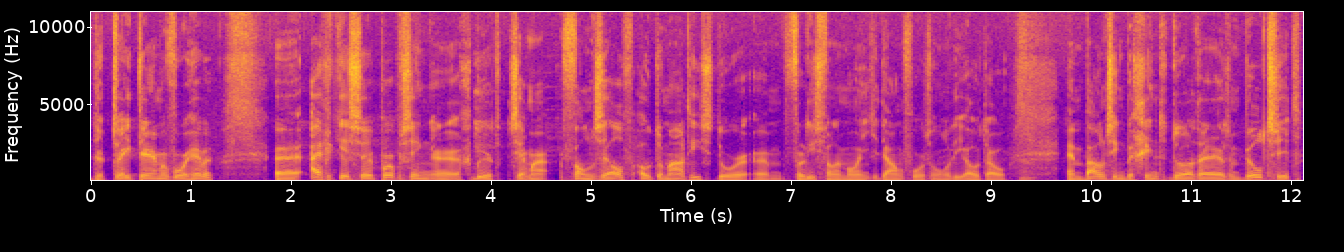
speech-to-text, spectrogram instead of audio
er twee termen voor hebben. Eh, eigenlijk is eh, porpoising eh, gebeurt zeg maar vanzelf, automatisch, door ehm, verlies van een momentje downforce onder die auto. En bouncing begint doordat er ergens een bult zit.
